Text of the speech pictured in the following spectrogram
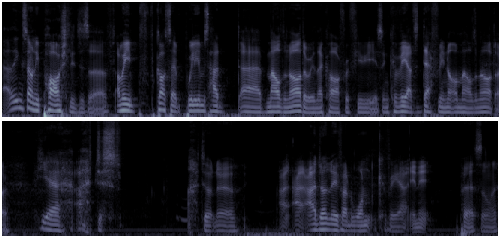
I think it's only partially deserved. I mean, for God's sake, Williams had uh, Maldonado in their car for a few years, and Kvyat's definitely not a Maldonado. Yeah, I just I don't know. I, I I don't know if I'd want Kvyat in it personally.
